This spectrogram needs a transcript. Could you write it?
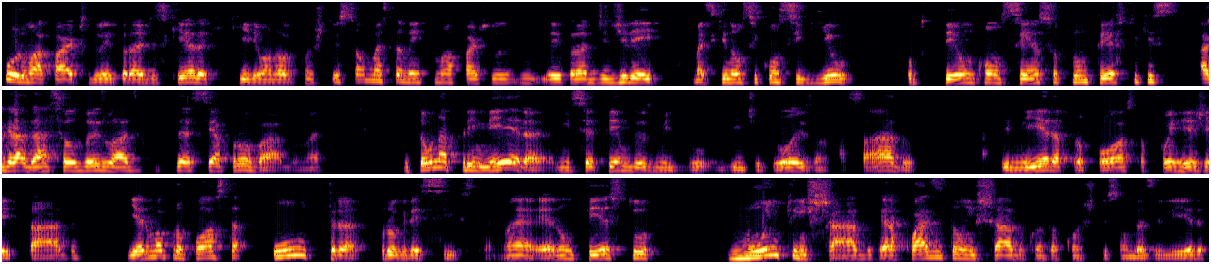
por uma parte do eleitorado de esquerda que queria uma nova Constituição, mas também por uma parte do eleitorado de direita, mas que não se conseguiu obter um consenso para um texto que agradasse aos dois lados pudesse ser aprovado. Né? Então, na primeira, em setembro de 2022, ano passado, a primeira proposta foi rejeitada e era uma proposta ultra progressista, não é? Era um texto muito inchado, era quase tão inchado quanto a Constituição brasileira,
